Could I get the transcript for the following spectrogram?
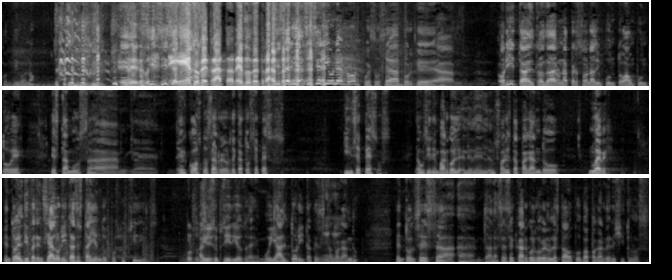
contigo no. de Eh, eso, sí- sí de eso se trata, de eso se trata. sí sería, sí sería un error, pues, o sea, porque ah, ahorita el trasladar a una persona de un punto A a un punto B, estamos, eh, el costo es alrededor de 14 pesos, 15 pesos. Sin embargo, el, el- el usuario está pagando 9. Entonces, el diferencial ahorita se está yendo por subsidios. Por Hay un subsidio. subsidio eh, muy alto ahorita que se está pagando. Entonces, ah, al hacerse cargo el gobierno del Estado, pues va a pagar derechito los,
